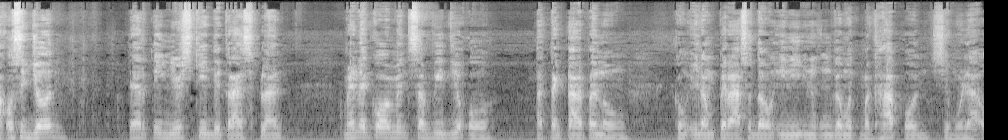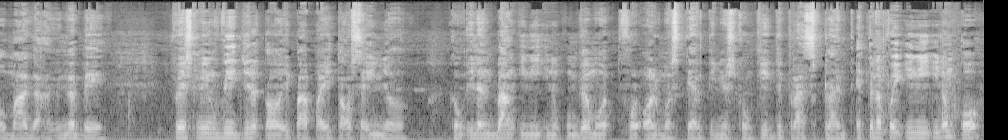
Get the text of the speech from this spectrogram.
Ako si John, 13 years kidney transplant. May nag-comment sa video ko at nagtatanong kung ilang piraso daw ang iniinom kong gamot maghapon simula umaga hanggang gabi. First ngayong video na to, ipapakita ko sa inyo kung ilan ba ang iniinom kong gamot for almost 13 years kong kidney transplant. Ito na po yung iniinom ko.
